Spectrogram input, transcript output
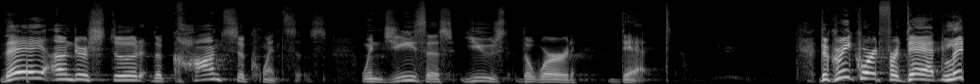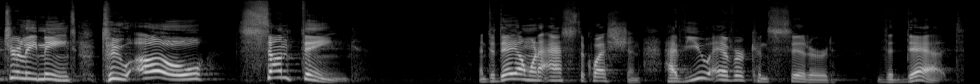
they understood the consequences when Jesus used the word debt. The Greek word for debt literally means to owe something. And today I want to ask the question Have you ever considered the debt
